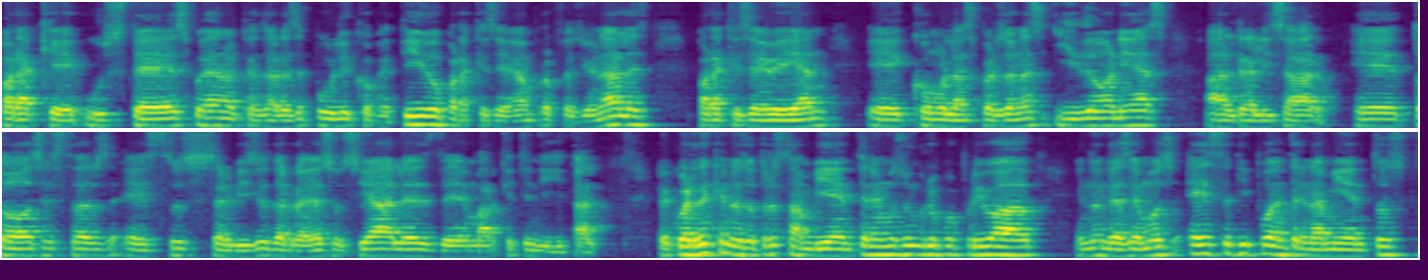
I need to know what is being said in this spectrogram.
para que ustedes puedan alcanzar ese público objetivo, para que se vean profesionales, para que se vean eh, como las personas idóneas al realizar eh, todos estos, estos servicios de redes sociales, de marketing digital. Recuerden que nosotros también tenemos un grupo privado en donde hacemos este tipo de entrenamientos.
